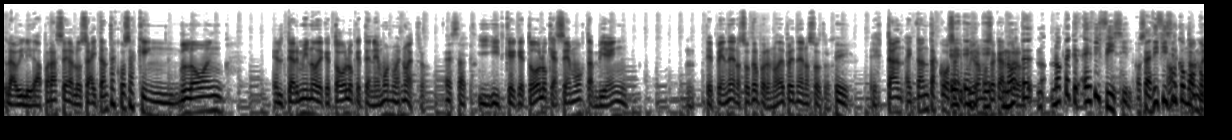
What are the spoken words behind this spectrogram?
la habilidad para hacerlo. O sea, hay tantas cosas que engloban el término de que todo lo que tenemos no es nuestro. Exacto. Y, y que, que todo lo que hacemos también depende de nosotros, pero no depende de nosotros. Sí. Es tan- hay tantas cosas Eh, que pudiéramos eh, sacar, no pero te- no- no te cre- es difícil, o sea, es difícil No, como,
